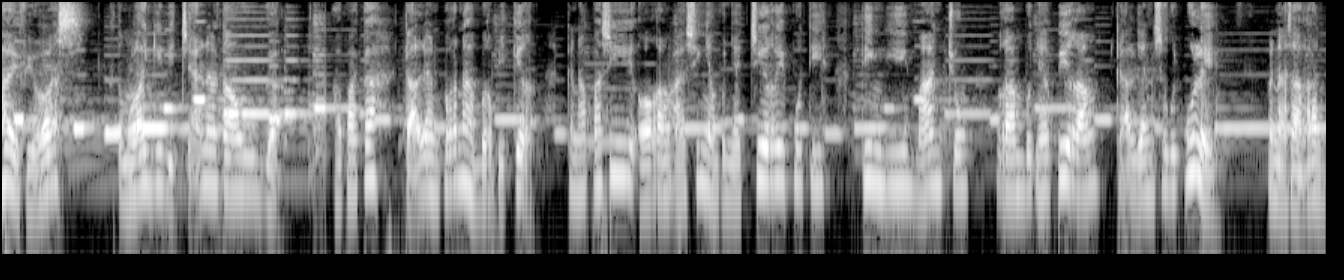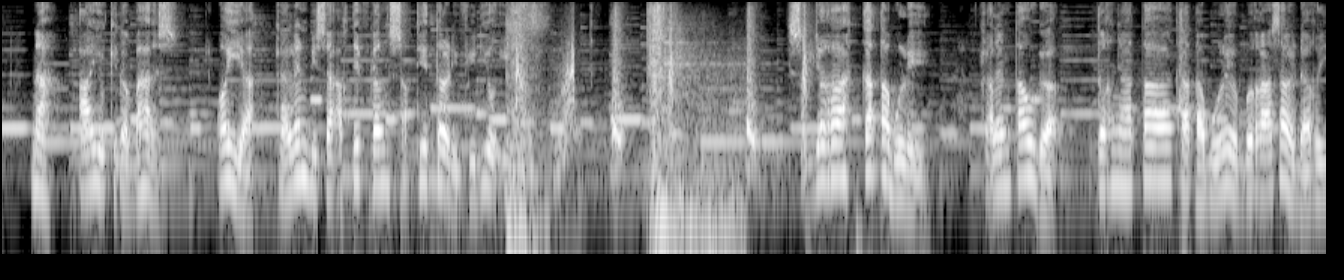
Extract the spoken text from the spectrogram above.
Hai viewers, ketemu lagi di channel Tahu Gak? Apakah kalian pernah berpikir kenapa sih orang asing yang punya ciri putih, tinggi, mancung, rambutnya pirang kalian sebut bule? Penasaran? Nah, ayo kita bahas. Oh iya, kalian bisa aktifkan subtitle di video ini. Sejarah kata bule. Kalian tahu gak? Ternyata kata bule berasal dari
